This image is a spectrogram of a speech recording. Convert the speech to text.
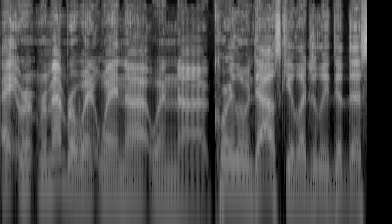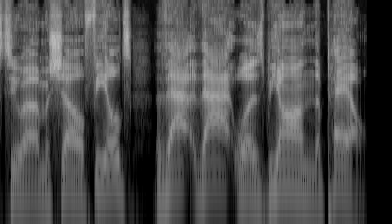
Hey, re- remember when when uh, when uh, Corey Lewandowski allegedly did this to uh, Michelle Fields? That that was beyond the pale.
